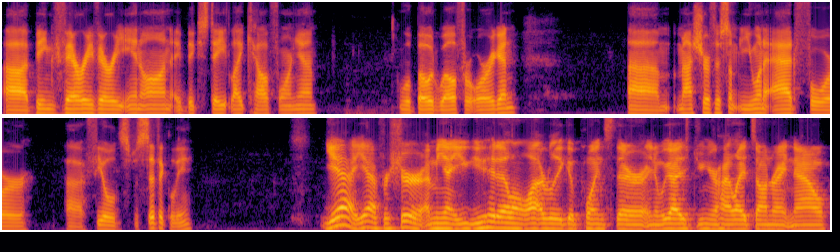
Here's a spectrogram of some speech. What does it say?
uh, being very, very in on a big state like California will bode well for Oregon. Um, I'm not sure if there's something you want to add for uh, Fields specifically. Yeah, yeah, for sure. I mean, yeah, you, you hit a lot of really good points there. You know, we got his junior highlights on right now.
